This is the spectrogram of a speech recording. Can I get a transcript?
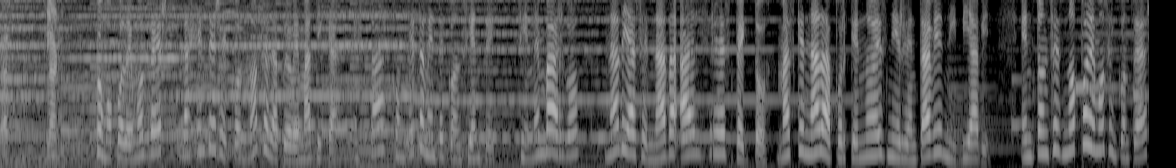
gasto. Claro. Como podemos ver, la gente reconoce la problemática, está completamente consciente. Sin embargo, nadie hace nada al respecto, más que nada porque no es ni rentable ni viable. Entonces no podemos encontrar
